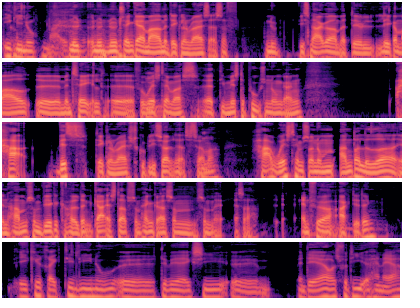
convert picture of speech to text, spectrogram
Ikke lige nu. Nej, ikke Nu, nu. nu, nu tænker jeg meget med Declan Rice. Altså, nu, vi snakkede om, at det ligger meget øh, mentalt øh, for West Ham også, at de mister pusen nogle gange. Har, hvis Declan Rice skulle blive solgt her til sommer, Mm. har West Ham så nogle andre ledere end ham, som virkelig kan holde den gejst op, som han gør som, som altså, anføreragtigt, ikke? Ikke rigtig lige nu, øh, det vil jeg ikke sige. Øh, men det er også fordi, at han er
